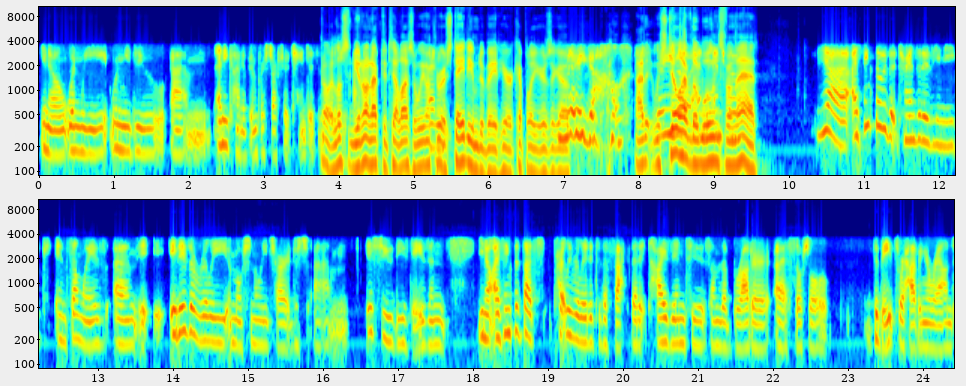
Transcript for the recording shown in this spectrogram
you know, when we when we do um, any kind of infrastructure changes. No, listen, you don't have to tell us. We went and, through a stadium debate here a couple of years ago. There you go. I, we there still have the and, wounds and from that. Yeah, I think though that transit is unique in some ways. Um, it, it is a really emotionally charged um, issue these days, and you know I think that that's partly related to the fact that it ties into some of the broader uh, social debates we're having around,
